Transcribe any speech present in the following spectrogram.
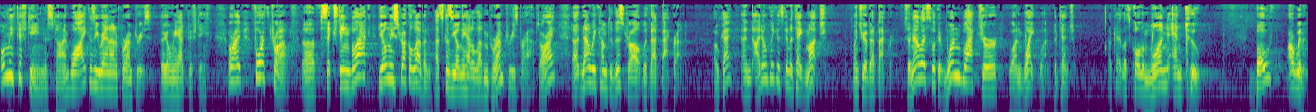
only 15 this time. Why? Because he ran out of peremptories. He only had 15. All right. Fourth trial. Uh, 16 black. He only struck 11. That's because he only had 11 peremptories, perhaps. All right. Uh, now we come to this trial with that background. Okay. And I don't think it's going to take much once you have that background. So now let's look at one black juror, one white one, potential. Okay, let's call them one and two. Both are women.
